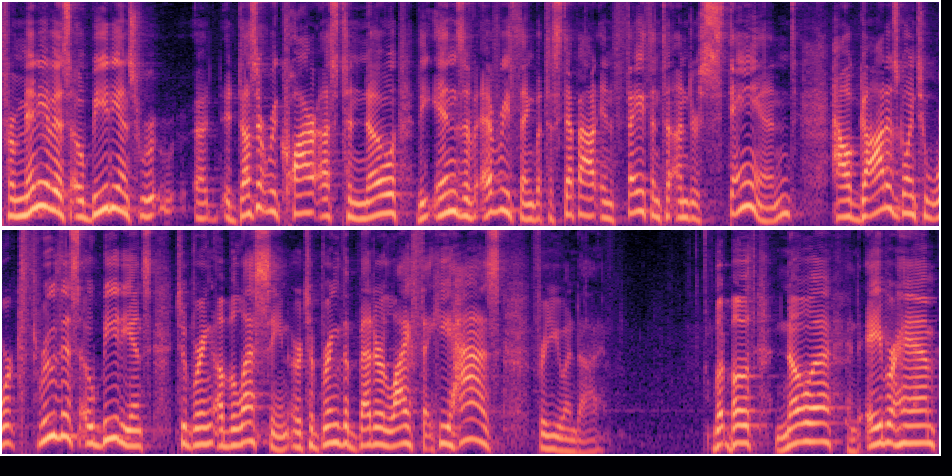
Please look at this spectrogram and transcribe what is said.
For many of us, obedience, uh, it doesn't require us to know the ends of everything, but to step out in faith and to understand how God is going to work through this obedience to bring a blessing or to bring the better life that He has for you and I. But both Noah and Abraham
